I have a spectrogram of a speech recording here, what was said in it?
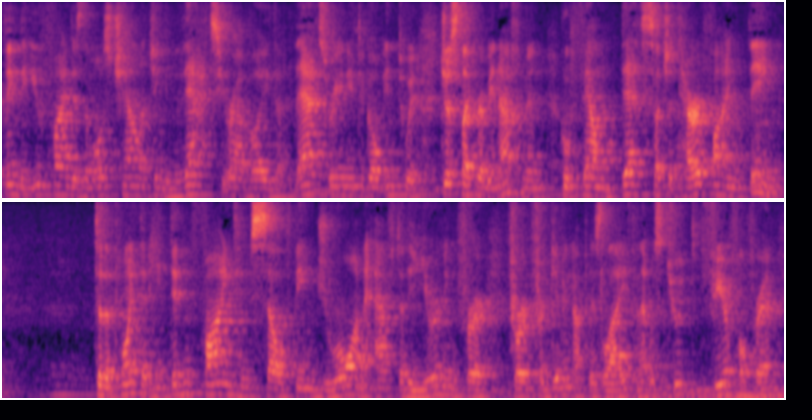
thing that you find is the most challenging, that's your avodah. That's where you need to go into it. Just like Rabbi Nachman, who found death such a terrifying thing, to the point that he didn't find himself being drawn after the yearning for, for, for giving up his life, and that was too fearful for him.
